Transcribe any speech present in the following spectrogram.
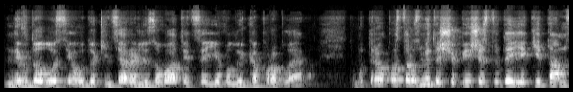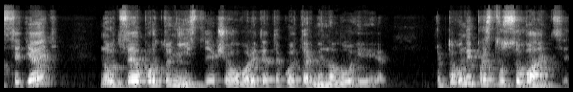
не вдалося його до кінця реалізувати. Це є велика проблема. Тому треба просто розуміти, що більшість людей, які там сидять, ну це опортуністи, якщо говорити такою термінологією. Тобто вони пристосуванці.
